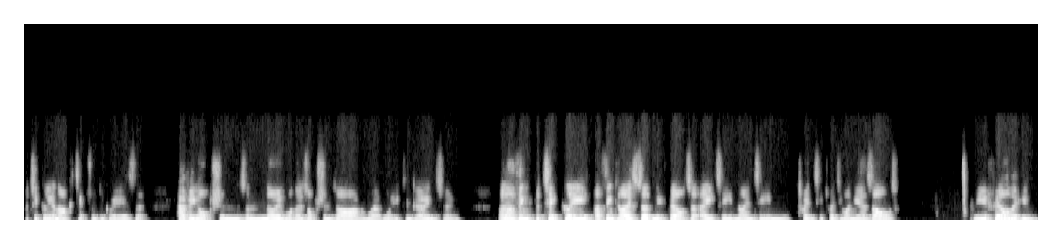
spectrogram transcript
particularly an architectural degree, is that having options and knowing what those options are and what, what you can go into. And I think particularly, I think I certainly felt at 18, 19, 20, 21 years old, you feel that you,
